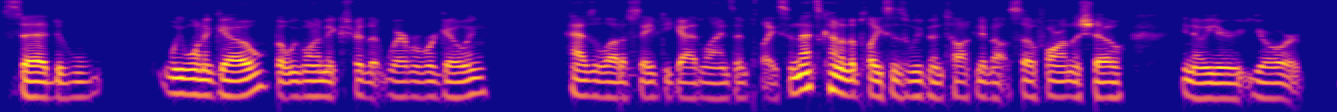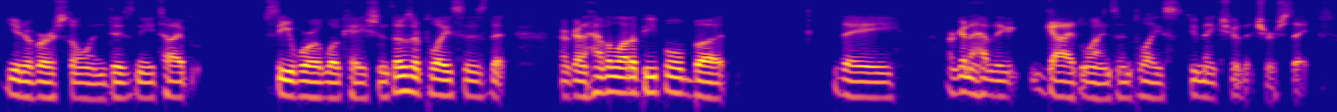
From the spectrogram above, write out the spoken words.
said, We want to go, but we want to make sure that wherever we're going has a lot of safety guidelines in place. And that's kind of the places we've been talking about so far on the show. You know, your, your Universal and Disney type SeaWorld locations. Those are places that are going to have a lot of people, but they are going to have the guidelines in place to make sure that you're safe.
